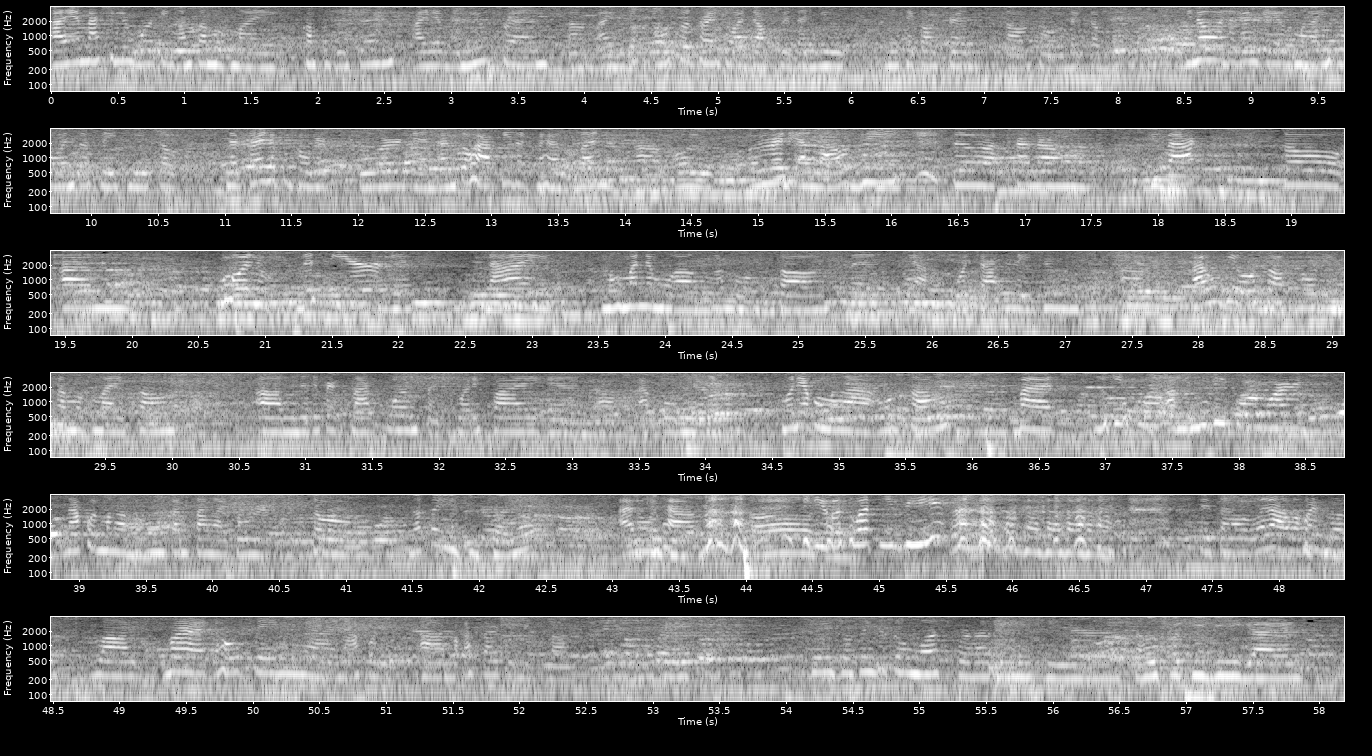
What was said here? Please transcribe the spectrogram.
I am actually working on some of my compositions. I have the new trends. Um, I'm also trying to adapt with the new musical trends. Uh, so, like, um, you know, dagan kayo mga influences lately. So, nag-try na po ko and I'm so happy that my husband um, already allowed me to uh, kind of be back. So, um, this year, if na mahuman na mo ang akong songs, then yeah, watch out, stay tuned. Um, I will be also uploading some of my songs um, the different platforms like Spotify and um, Apple Music. Muna akong mga old songs, but looking for, um, moving forward, na ako mga bagong kanta nga itong record. So, Naka YouTube channel? I don't have. Oh, Sige, was what TV? Ito, wala ako may vlog, vlog. But hoping na na ako uh, makastart with vlog. Okay, so thank you so much for having me here sa Hostful TV, guys.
